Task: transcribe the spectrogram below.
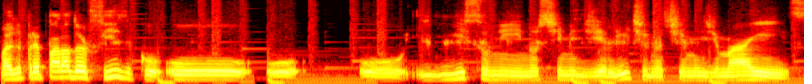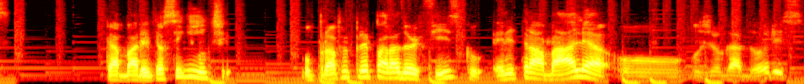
Mas o preparador físico, o, o, o, isso nos times de elite, nos times de mais gabarito, é o seguinte: o próprio preparador físico, ele trabalha o- os jogadores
